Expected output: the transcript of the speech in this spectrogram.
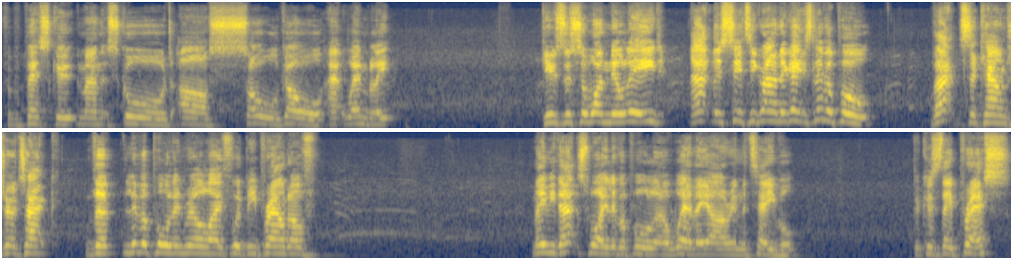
For Popescu, the man that scored our sole goal at Wembley. Gives us a 1-0 lead at the City ground against Liverpool. That's a counter-attack that Liverpool in real life would be proud of. Maybe that's why Liverpool are where they are in the table because they press.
